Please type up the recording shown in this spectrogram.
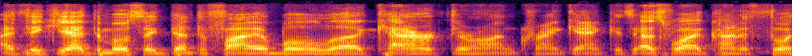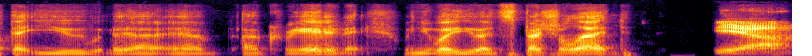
I think you had the most identifiable uh, character on Crank Yankers. That's why I kind of thought that you uh, uh, created it when you well, you had special ed. Yeah,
